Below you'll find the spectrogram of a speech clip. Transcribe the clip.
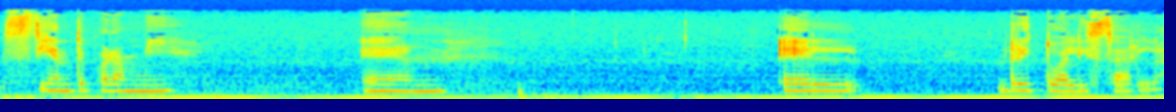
siente para mí em, el ritualizarla.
